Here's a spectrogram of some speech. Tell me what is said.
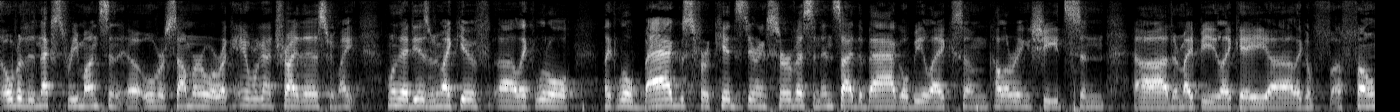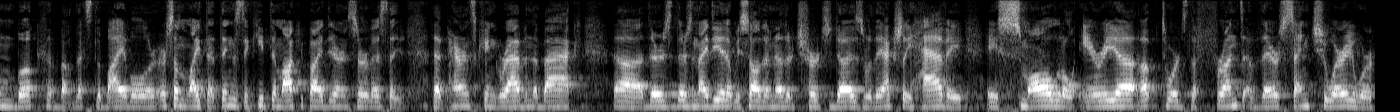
over the next three months and uh, over summer, we're like, hey, we're going to try this. We might, one of the ideas, we might give uh, like little, like little bags for kids during service, and inside the bag will be like some coloring sheets, and uh, there might be like a, uh, like a, a, foam book about that's the Bible or, or, something like that, things to keep them occupied during service that, that parents can grab in the back. Uh, there's, there's an idea that we saw that another church does where they actually have a, a small little area up towards the front of their sanctuary where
